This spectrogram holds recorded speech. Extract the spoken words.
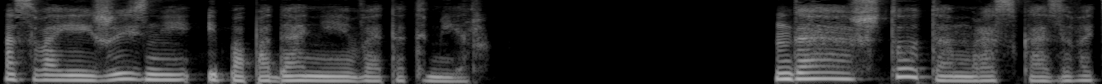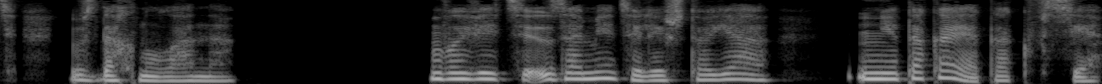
о своей жизни и попадании в этот мир. «Да что там рассказывать?» — вздохнула она. «Вы ведь заметили, что я не такая, как все».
